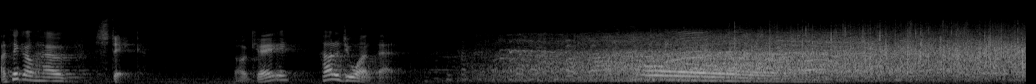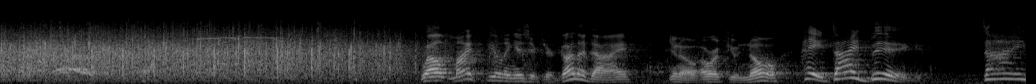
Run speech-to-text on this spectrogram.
I think I'll have steak. Okay? How did you want that? Oh. Well, my feeling is if you're gonna die, you know, or if you know, hey, die big. Die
